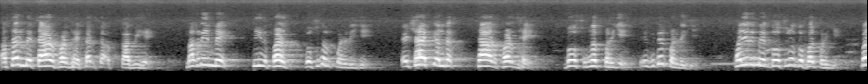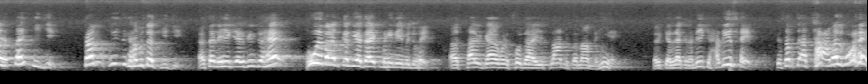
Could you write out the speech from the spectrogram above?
اصل میں چار فرض ہے سر کافی ہے۔ مغرب میں تین فرض دو سنت پڑھ لیجیے عشاء کے اندر چار فرض ہے دو سنت پڑھیے ایک وطر پڑھ لیجیے فجر میں دو سنت، دو فرض پڑھیے بس اتنا ہی کیجیے کم کیجیے ہمیشہ کیجیے ایسا نہیں ہے کہ ایک دن جو ہے خوب بات کر دیا جائے ایک مہینے میں جو ہے۔ سال گیارہ مہینے سو جائے، اسلام اس کا نام نہیں ہے۔ بلکہ اللہ کے نبی کی حدیث ہے کہ سب سے اچھا عمل وہ ہے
